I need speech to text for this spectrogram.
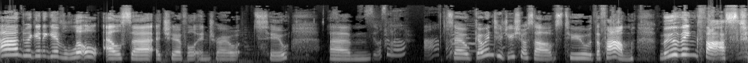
and we're gonna give little Elsa a cheerful intro too. Um, So go introduce yourselves to the fam. Moving fast.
